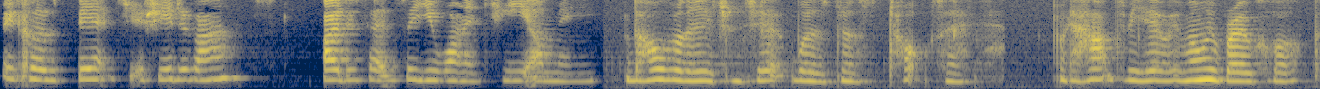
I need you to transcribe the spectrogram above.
Because, bitch, if she'd have asked, I'd have said, so you want to cheat on me. The whole relationship was just toxic. It had to be her. When we broke up,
